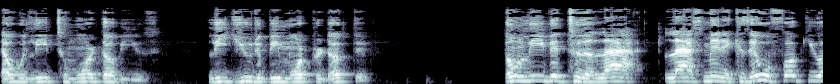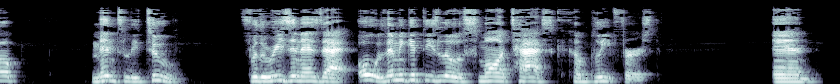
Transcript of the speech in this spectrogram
that would lead to more W's, lead you to be more productive. Don't leave it to the last last minute because it will fuck you up mentally too. For the reason is that, oh, let me get these little small tasks complete first. And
